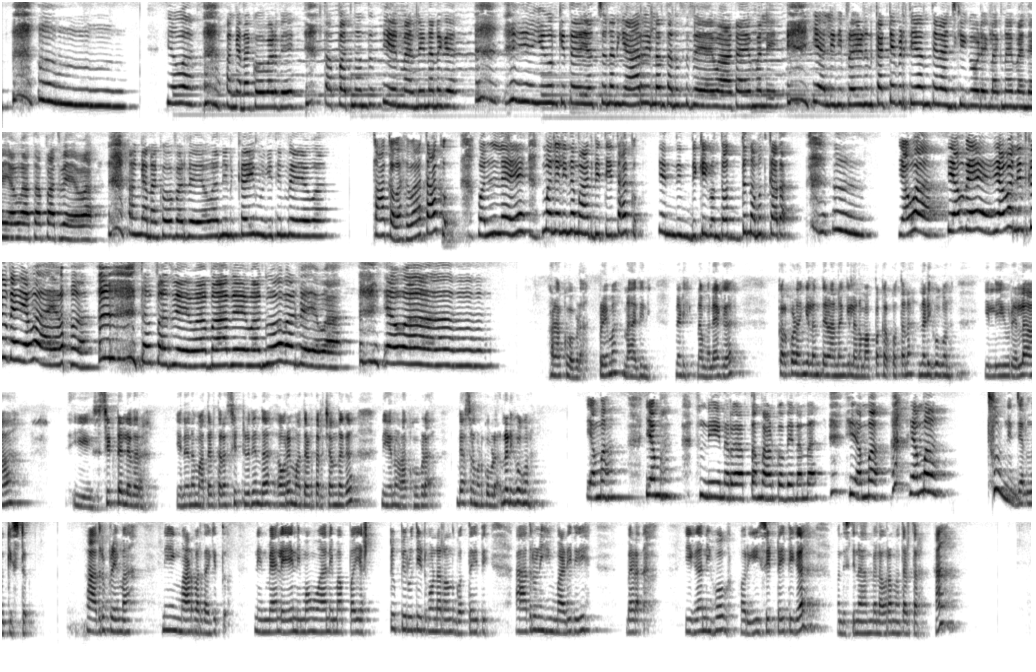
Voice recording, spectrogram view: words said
ಯವ್ವ, ಹಂಗನಕ್ ಹೋಗ್ಬೇಡ್ಬೆ ತಪ್ಪತ್ ನಂದು ಏನ್ ಮಾಡ್ಲಿ ನನಗೆ? ಇವನ್ಕಿಂತ ಹೆಚ್ಚು ನನಗೆ ಯಾರು ಇಲ್ಲ ಅಂತ ಅನಿಸ್ತದೆ ಆ ಟೈಮಲ್ಲಿ ಎಲ್ಲಿ ನೀ ಪ್ರಯಾಣ ಕಟ್ಟೆ ಬಿಡ್ತೀಯ ಅಂತೇಳಿ ಅಂಜಿಕೆ ಗೋಡೆಗೆ ಲಗ್ನ ಬಂದೆ ಯವ್ವ. ತಪ್ಪಾತ್ವೆ ಯವ್ವ. ಹಂಗನಕ್ ಹೋಗ್ಬೇಡ್ಬೆ ಯವ್ವ. ನಿನ್ನ ಕೈ ಮುಗಿತೀನಿ ಬೇ ತಾಕವ ಯವ್ವ ತಾಕು. ಒಳ್ಳೆ ಮನೆಯಲ್ಲಿನ ಮಾಡಿಬಿಟ್ಟಿ, ತಾಕು. ಎಂದಿನ ದಿಕ್ಕಿಗೊಂದು ದೊಡ್ಡ ನಮಸ್ಕಾರ. ಯಾವ ಯಾವೇ ಯಾವ ನಿಂತ್ಕೋಬೇ ಯಾವ ಯಾವ ತಪ್ಪಾದ್ವೆ ಯಾವ ಬಾಬೆ ಯಾವ ಗೋಬಾಡ್ಬೆ ಯಾವ ಯಾವ ಅಳಕ್ಕೆ ಹೋಗ್ಬೇಡ. ಪ್ರೇಮ, ನಾ ನಡಿ ನಮ್ಮ ಮನ್ಯಾಗ ಕರ್ಕೊಳಂಗಿಲ್ಲ ಅಂತೇಳಿ ಅನ್ನಂಗಿಲ್ಲ. ನಮ್ಮ ಅಪ್ಪ ಕರ್ಕೋತಾನ. ನಡಿ ಹೋಗೋಣ. ಇಲ್ಲಿ ಇವರೆಲ್ಲ ಈ ಸಿಟ್ಟಲ್ಲಿ ಅದಾರ. ಏನೇನೋ ಮಾತಾಡ್ತಾರೆ. ಸಿಟ್ಟಿದಿಂದ ಅವರೇ ಮಾತಾಡ್ತಾರೆ. ಚಂದಾಗ ನೀ ಏನು ಅಳಕ್ಕೆ ಹೋಗ್ಬೇಡ. ಬೇಸರ ಮಾಡ್ಕೋಬೇಡ. ನಡಿ ಹೋಗೋಣ. ಯಮ್ಮ ಯಮ್ಮ, ನೀನರ ಅರ್ಥ ಮಾಡ್ಕೋಬೇ ನನ್ನ. ಯಮ್ಮ ಯಮ್ಮ. ಥೂ ನಿನ್ನ ಜನ್ಮಕ್ಕಿಷ್ಟು. ಆದರೂ ಪ್ರೇಮ ನೀ ಹಿಂಗೆ ಮಾಡಬಾರ್ದಾಗಿತ್ತು. ನಿನ್ನ ಮೇಲೆ ನಿಮ್ಮವ್ವ ನಿಮ್ಮಪ್ಪ ಎಷ್ಟು ಪಿರುತಿ ಇಟ್ಕೊಂಡಾರ ಅಂತ ಗೊತ್ತೈತಿ. ಆದರೂ ನೀ ಹಿಂಗೆ ಮಾಡಿದಿ. ಬೇಡ. ಈಗ ನೀ ಹೋಗಿ, ಅವ್ರಿಗೆ ಈ ಸಿಟ್ಟೈತಿ ಈಗ. ಒಂದಿಷ್ಟು ದಿನ ಆದಮೇಲೆ ಅವರ ಮಾತಾಡ್ತಾರೆ, ಹಾಂ?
